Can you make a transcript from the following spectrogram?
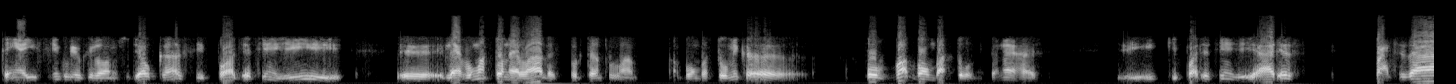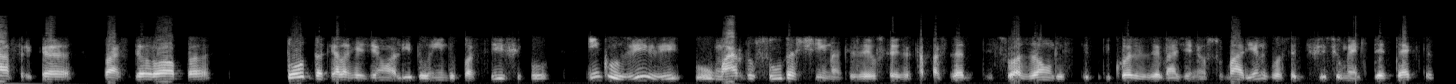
tem aí 5 mil quilômetros de alcance e pode atingir, uh, leva uma tonelada, portanto, uma, uma bomba atômica, uma bomba atômica, né, Raíssa? e que pode atingir áreas, partes da África, partes da Europa, toda aquela região ali do Indo-Pacífico, inclusive o Mar do Sul da China, quer dizer, ou seja, a capacidade de dissuasão desse tipo de coisas. Imagine um submarino que você dificilmente detecta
